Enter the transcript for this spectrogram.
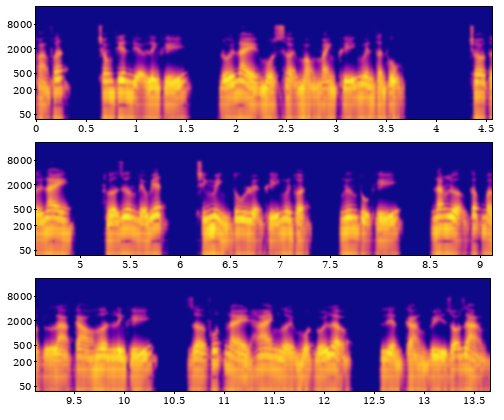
Phảng phất, trong thiên địa linh khí, đối này một sợi mỏng manh khí nguyên thần phục. Cho tới nay, Hứa Dương đều biết, chính mình tu luyện khí nguyên thuật, ngưng tụ khí, năng lượng cấp bậc là cao hơn linh khí, giờ phút này hai người một đối lập, liền càng vì rõ ràng.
